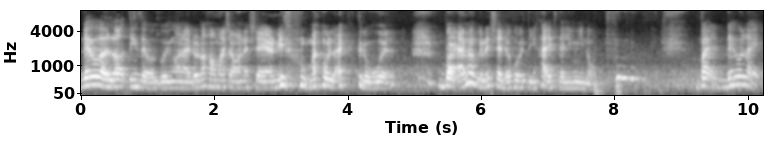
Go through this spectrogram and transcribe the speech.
there were a lot of things that were going on. I don't know how much I want to share this my whole life to the world, but I'm not gonna share the whole thing. Heart is telling me no. but there were like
